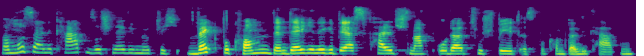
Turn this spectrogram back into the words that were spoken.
Man muss seine Karten so schnell wie möglich wegbekommen, denn derjenige, der es falsch macht oder zu spät ist, bekommt dann die Karten.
